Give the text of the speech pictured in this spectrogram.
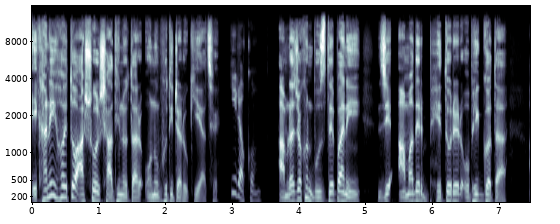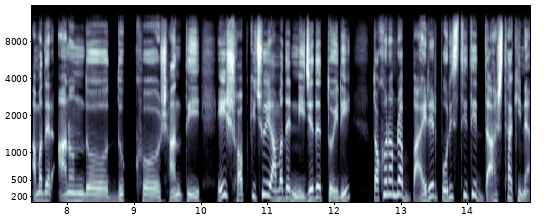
এখানেই হয়তো আসল স্বাধীনতার অনুভূতিটা রুকিয়ে আছে। কি রকম? আমরা যখন বুঝতে পারি যে আমাদের ভেতরের অভিজ্ঞতা আমাদের আনন্দ দুঃখ শান্তি এই সব কিছুই আমাদের নিজেদের তৈরি তখন আমরা বাইরের পরিস্থিতির দাস থাকি না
